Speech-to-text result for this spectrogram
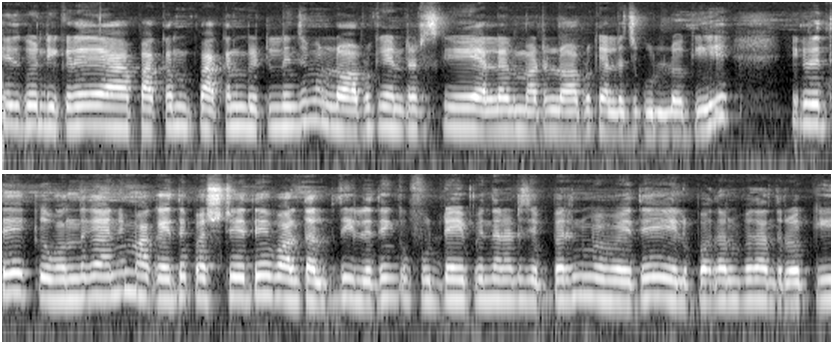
ఇదిగోండి ఇక్కడే ఆ పక్కన పక్కన బిట్ల నుంచి మనం లోపలికి ఎంట్రన్స్కి వెళ్ళాలన్నమాట. లోపలికి వెళ్ళచ్చు గుడిలోకి ఇక్కడైతే ఉంది కానీ మాకైతే ఫస్ట్ అయితే వాళ్ళు తలుపు తీయలేదు. ఇంకా ఫుడ్ అయిపోయింది అన్నట్టు చెప్పారని మేమైతే వెళ్ళిపోదాం పోతే అందులోకి.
